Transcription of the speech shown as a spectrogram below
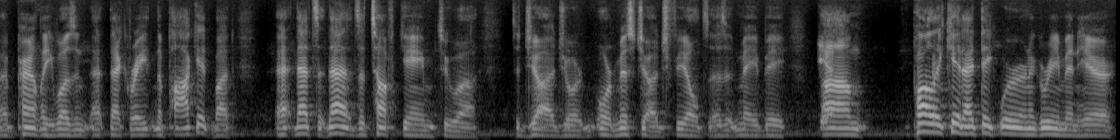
Apparently, he wasn't that, that great in the pocket, but that, that's that's a tough game to uh, to judge or or misjudge Fields as it may be. Yeah. Um, Parlay Kid, I think we're in agreement here.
